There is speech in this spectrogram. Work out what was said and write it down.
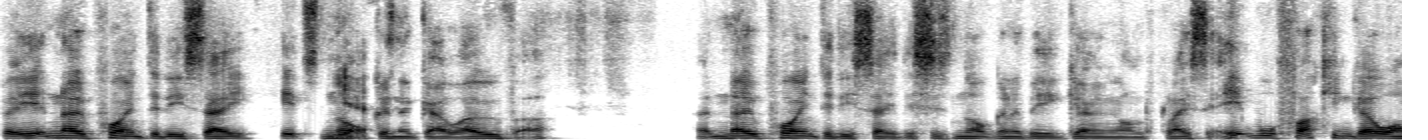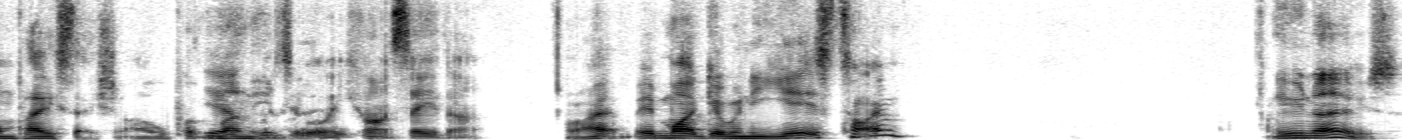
But at no point did he say it's not Yes. going to go over. At no point did he say this is not going to be going on to PlayStation. It will fucking go on PlayStation. I will put Yeah, money into you can't say that. Right? It might go in a year's time. Who knows?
